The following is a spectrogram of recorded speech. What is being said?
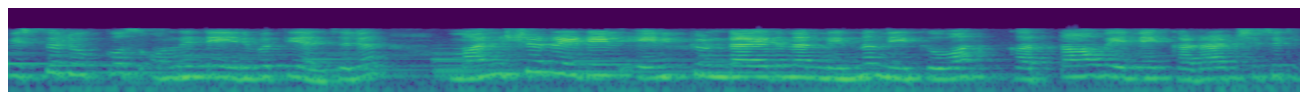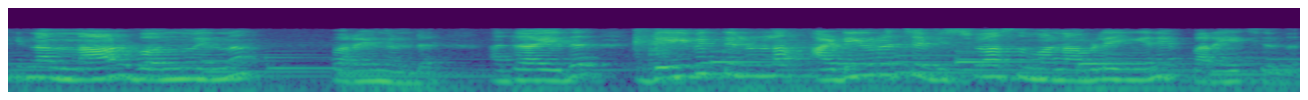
വിശുദ്ധ ലൂക്കോസ് ഒന്നിന്റെ ഇരുപത്തിയഞ്ചിൽ മനുഷ്യരുടെ ഇടയിൽ എനിക്കുണ്ടായിരുന്ന നിന്ന് നീക്കുവാൻ കർത്താവ് എന്നെ കടാക്ഷിച്ചിരിക്കുന്ന നാൾ വന്നു എന്ന് പറയുന്നുണ്ട്. അതായത് ദൈവത്തിലുള്ള അടിയുറച്ച വിശ്വാസമാണ് അവളെ ഇങ്ങനെ പറയിച്ചത്.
